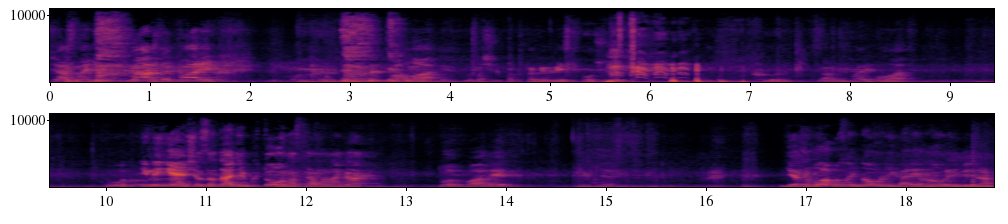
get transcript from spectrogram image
Сейчас, смотрите, в каждой паре по лапе. Ну, почти как по-библейски получилось. В каждой паре по лапе. Вот. И меняемся заданием. Кто у нас стоял на ногах, тот падает. Держим лапу смотрите, на уровне колена, на уровне бедра.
